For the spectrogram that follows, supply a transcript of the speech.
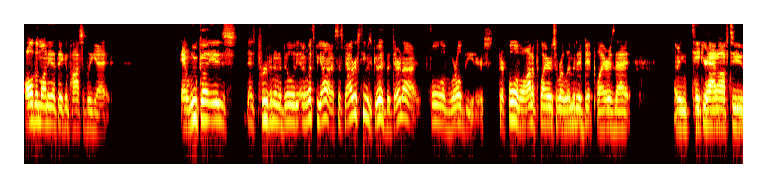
all the money that they can possibly get. And Luka is has proven an ability. I mean, let's be honest, this Mavericks team is good, but they're not full of world beaters. They're full of a lot of players who are limited bit players that I mean, take your hat off to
